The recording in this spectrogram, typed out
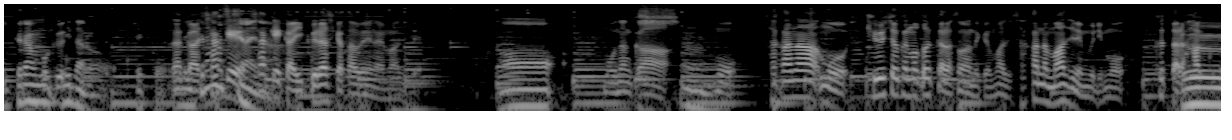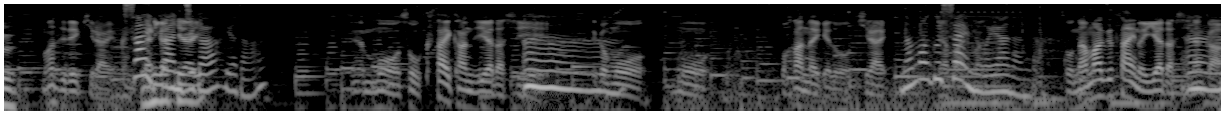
いくらもいいだろう。結構。なんか俺いくらも好きじゃないな。鮭かいくらしか食べれないマジで。あもうなんかーうん。もう魚もう給食の時からそうなんだけどマジ魚マジで無理。もう食ったら吐く。マジで嫌い。臭い感じがやだ？いやもうそう臭い感じ嫌だし。うん。てかもうもうわかんないけど嫌い。生臭いのが嫌なんだ。そう生臭いの嫌だしなんか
